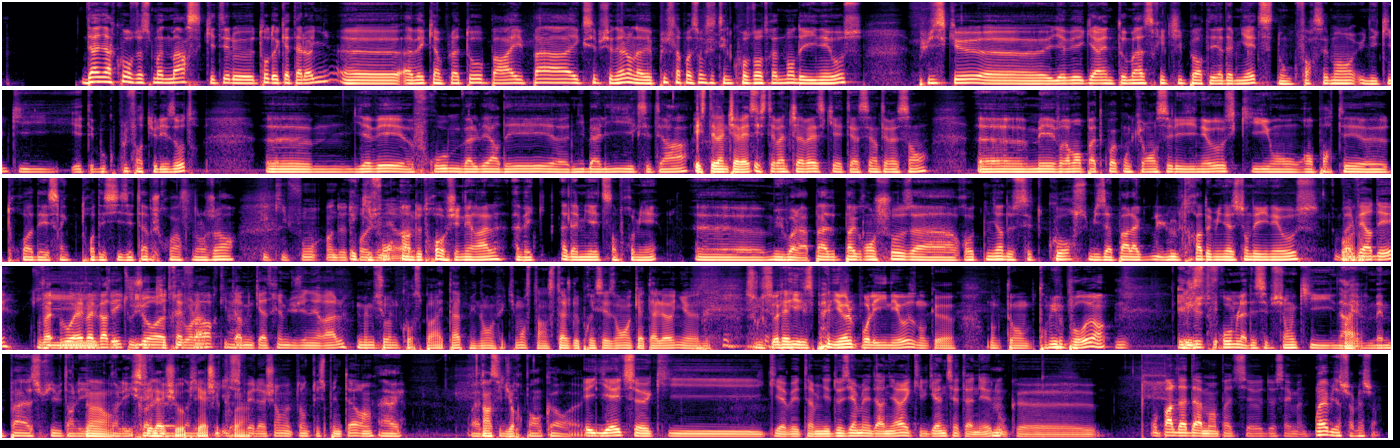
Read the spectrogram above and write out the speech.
Dernière course de ce mois de mars, qui était le Tour de Catalogne, euh, avec un plateau pareil, pas exceptionnel. On avait plus l'impression que c'était une course d'entraînement des Ineos, puisque euh, il y avait Garen Thomas, Richie Porte et Adam Yates, donc forcément une équipe qui était beaucoup plus forte que les autres. Euh, Il y avait euh, Froome, Valverde, euh, Nibali, etc. Esteban Chavez. Esteban Chavez qui a été assez intéressant, euh, mais vraiment pas de quoi concurrencer les Ineos qui ont remporté 3 des 5, 3 des 6 étapes, je crois, dans le genre, Et qui font 1, 2, et 3 qui font 1, 2, 3 au général, avec Adam Yates en premier. Euh, mais voilà, pas, pas grand chose à retenir de cette course, mis à part l'ultra domination des Ineos. Valverde, qui, Va- ouais, Valverde qui est toujours qui euh, est très là. fort, qui Mm. termine quatrième du général. Même sur une course par étape, mais non, effectivement, c'était un stage de pré-saison en Catalogne, euh, sous le soleil espagnol pour les Ineos, donc, euh, donc tant, tant mieux pour eux. hein. Et, Et juste Froome, la déception qui n'arrive même pas à suivre dans les, Non, dans les il se fait lâcher au chaque Il se fait lâcher en même temps que les sprinters. hein. Ah ouais. Ouais, donc c'est il dur. est Pas encore. euh, Et Yates euh, qui, qui avait terminé deuxième l'année dernière et qui le gagne cette année. Mm. Donc euh, on parle d'Adam, hein, pas de, de Simon. Ouais, bien sûr, bien sûr.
